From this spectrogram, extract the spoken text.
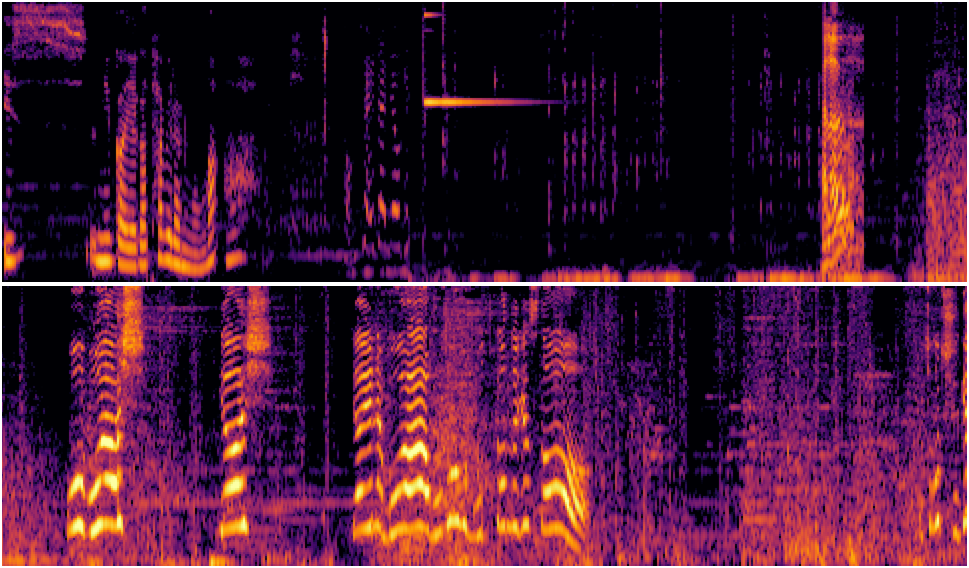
있으니까 얘가 탑이라는 건가? 아. 오 뭐야 씨. 야 씨. 야 얘네 뭐야 무서워서 못 건들겠어. 야, 저거 죽여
